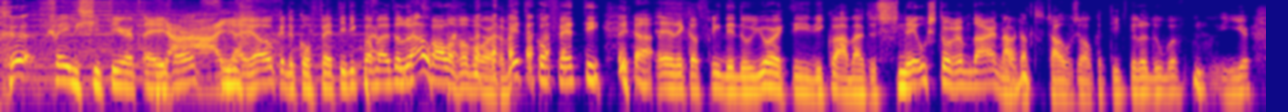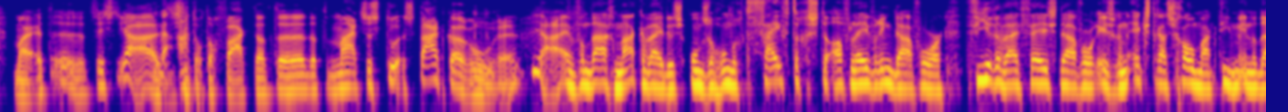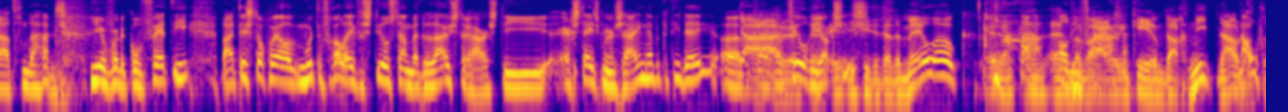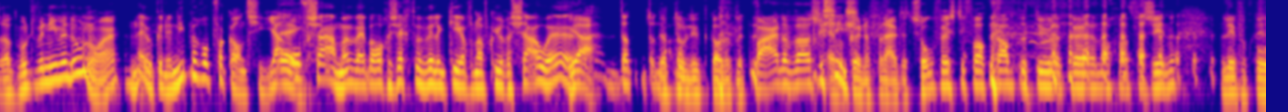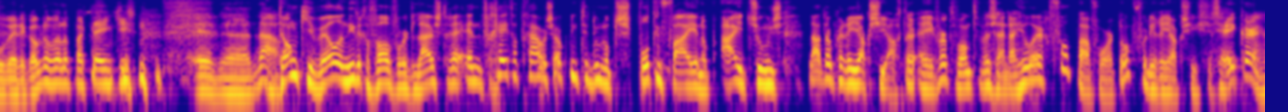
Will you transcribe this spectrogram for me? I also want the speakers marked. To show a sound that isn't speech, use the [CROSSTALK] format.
Speaker 1: Gefeliciteerd, Evert.
Speaker 2: Ja, jij ook. En de confetti die kwam uit de lucht
Speaker 1: Nou.
Speaker 2: vallen vanmorgen. Witte confetti. [LAUGHS]
Speaker 1: Ja.
Speaker 2: En ik had vrienden in New York, die, die kwamen uit een sneeuwstorm daar. Nou,
Speaker 1: Oh.
Speaker 2: dat zou ze ook het niet willen noemen hier. Maar het, eh, het is, ja, je ziet toch toch vaak dat, eh dat Maart zijn staart kan roeren. hè?
Speaker 1: Ja, en vandaag maken wij dus onze 150ste aflevering. Daarvoor vieren wij feest. Daarvoor is er een extra schoonmaakteam inderdaad vandaag [LAUGHS] hier voor de confetti. Maar het is toch wel, we moeten vooral even stilstaan bij de luisteraars die er steeds meer zijn, heb ik het idee. Eh, we krijgen veel
Speaker 2: eh, Je
Speaker 1: reacties.
Speaker 2: ziet het aan de mail ook. [LAUGHS] En, en, en
Speaker 1: al die vragen.
Speaker 2: een keer een dag niet. Nou,
Speaker 1: Nou.
Speaker 2: Dat, dat moeten we niet meer doen hoor.
Speaker 1: Nee, we kunnen niet meer op vakantie. Ja,
Speaker 2: Nee.
Speaker 1: of samen. We hebben al gezegd, we willen een keer vanaf Curaçao. Hè?
Speaker 2: Ja,
Speaker 1: dat, dat,
Speaker 2: Dat toen het Koninklijk [LAUGHS] Paarden was. En we
Speaker 1: Precies.
Speaker 2: kunnen vanuit het Songfestivalkamp natuurlijk eh, [LAUGHS] nog wat verzinnen. Liverpool weet ik ook nog wel een paar teentjes. En, eh, nou,
Speaker 1: Dank je wel in ieder geval voor het luisteren. En vergeet dat trouwens ook niet te doen op Spotify en op iTunes. Laat ook een reactie achter, Evert. Want we zijn daar heel erg vatbaar voor, toch? Voor die reacties.
Speaker 2: zeker.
